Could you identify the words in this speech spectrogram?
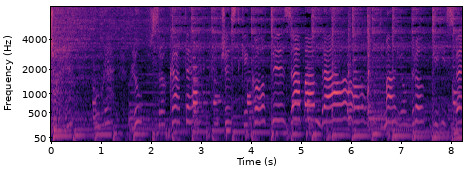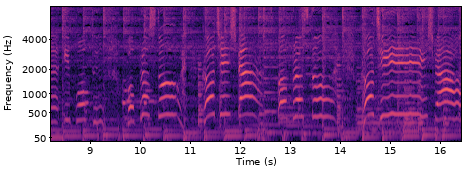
Szare, burę lub srokate, wszystkie koty za pan brat mają drogi swe i płoty. Po prostu koci świat, po prostu koci proud.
